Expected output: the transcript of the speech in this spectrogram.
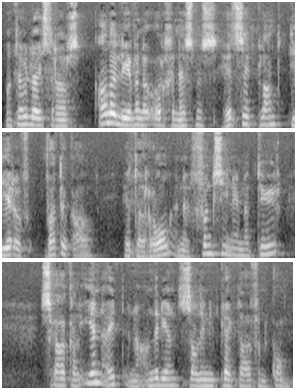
Onthou luisteraars, alle lewende organismes, het sy plant, dier of wat ook al, het 'n rol en 'n funksie in die natuur. Skakel een uit en 'n ander een sal in die plek daarvan kom.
